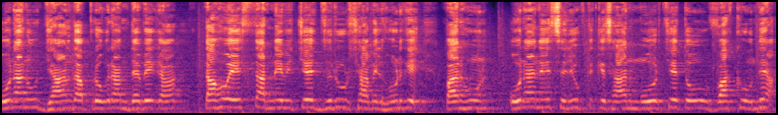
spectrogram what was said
ਉਹਨਾਂ ਨੂੰ ਜਾਣ ਦਾ ਪ੍ਰੋਗਰਾਮ ਦੇਵੇਗਾ, ਤਾਂ ਉਹ ਇਸ ਧਰਨੇ ਵਿੱਚ ਜ਼ਰੂਰ ਸ਼ਾਮਿਲ ਹੋਣਗੇ। ਪਰ ਹੁਣ ਉਹਨਾਂ ਨੇ ਸੰਯੁਕਤ ਕਿਸਾਨ ਮੋਰਚੇ ਤੋਂ ਵੱਖ ਹੁੰਦਿਆਂ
